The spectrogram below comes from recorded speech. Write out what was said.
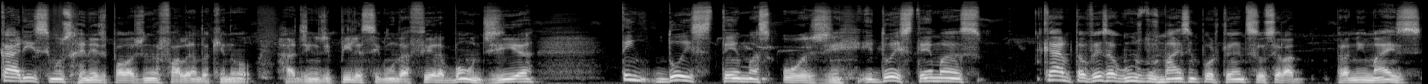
Caríssimos, René de Paula Júnior falando aqui no Radinho de Pilha, segunda-feira. Bom dia. Tem dois temas hoje e dois temas, cara, talvez alguns dos mais importantes, ou sei lá, para mim mais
